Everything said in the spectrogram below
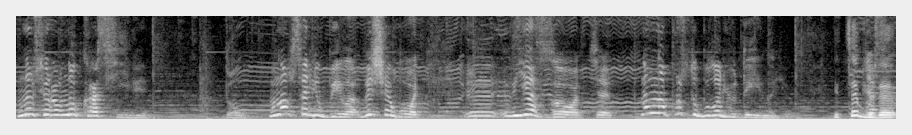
ну все одно красиві. Вона все любила вишивати, е, в'язати. Ну вона просто була людиною. І це буде.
